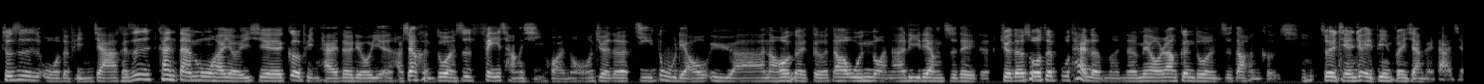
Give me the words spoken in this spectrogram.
就是我的评价。可是看弹幕还有一些各平台的留言，好像很多人是非常喜欢哦，我觉得极度疗愈啊，然后可以得到温暖啊、力量之类的。觉得说这部太冷门了，没有让更多人知道，很可惜。所以今天就一并分享给大家。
